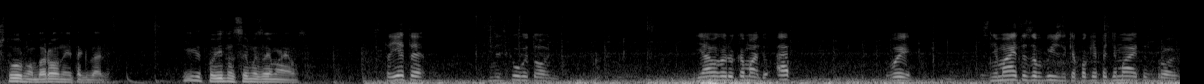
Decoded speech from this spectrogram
штурм, оборони і так далі. І відповідно цим ми займаємося. Стаєте низьку готовність. Я вам говорю команду ап. Ви знімаєте запобіжники, поки піднімаєте зброю.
